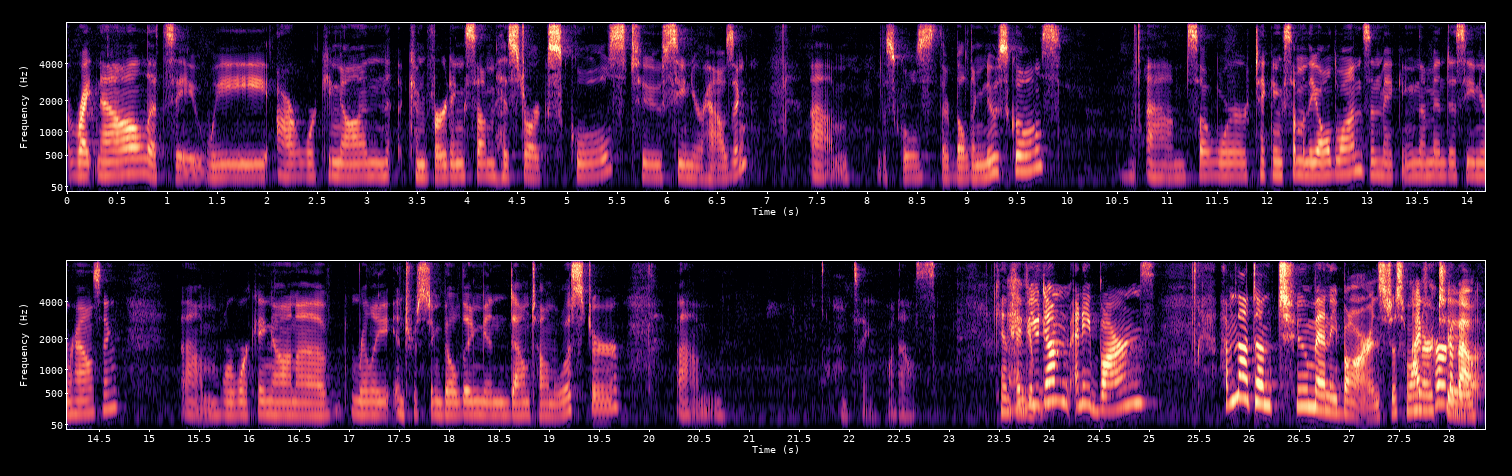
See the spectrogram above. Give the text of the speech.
right now, let's see, we are working on converting some historic schools to senior housing. Um, the schools, they're building new schools. Um, so we're taking some of the old ones and making them into senior housing. Um, we're working on a really interesting building in downtown Wooster. Um, let's see, what else? Can't Have you of, done any barns? have not done too many barns, just one I've or heard two. about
